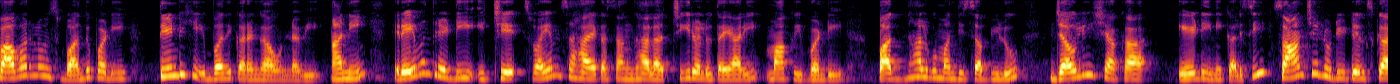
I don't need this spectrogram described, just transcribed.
పవర్ లూమ్స్ బందుపడి తిండికి ఇబ్బందికరంగా ఉన్నవి అని రేవంత్ రెడ్డి ఇచ్చే స్వయం సహాయక సంఘాల చీరలు తయారీ మాకు ఇవ్వండి. పద్నాలుగు మంది సభ్యులు జౌలీ శాఖ ఏడీని కలిసి సాంచెలు డీటెయిల్స్గా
